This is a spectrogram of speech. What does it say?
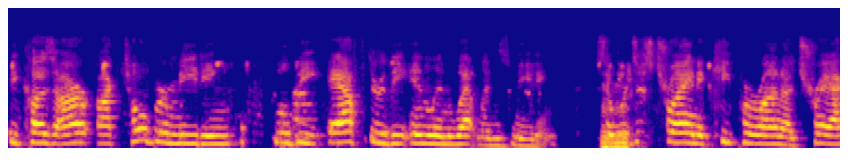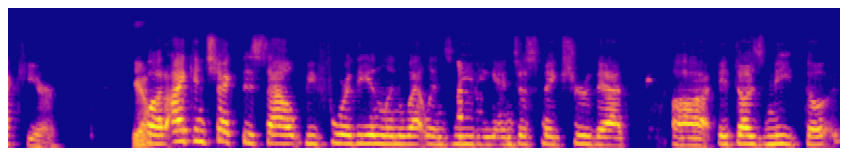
because our October meeting will be after the inland wetlands meeting. So we're just trying to keep her on a track here. Yeah. But I can check this out before the inland wetlands meeting and just make sure that uh, it does meet the,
